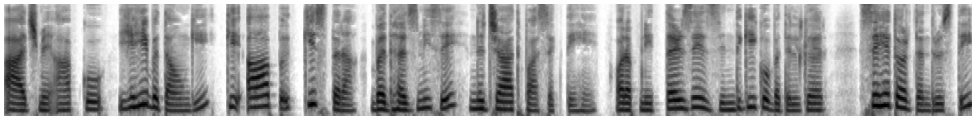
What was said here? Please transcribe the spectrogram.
آج میں آپ کو یہی بتاؤں گی کہ آپ کس طرح بدہضمی سے نجات پا سکتے ہیں اور اپنی طرز زندگی کو بدل کر صحت اور تندرستی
